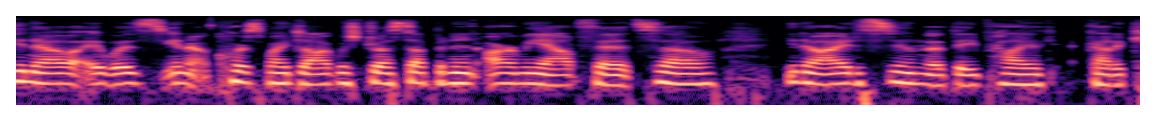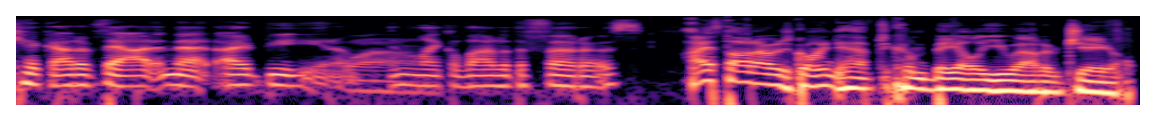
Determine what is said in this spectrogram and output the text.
you know, it was, you know, of course, my dog was dressed up in an army outfit, so you know, I'd assume that they probably got a kick out of that, and that I'd be, you know, in like a lot of the photos. I thought I was going to have to come bail you out of jail.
